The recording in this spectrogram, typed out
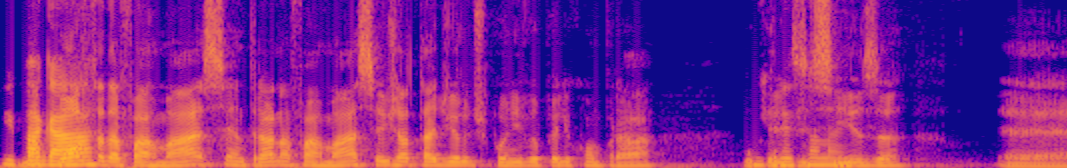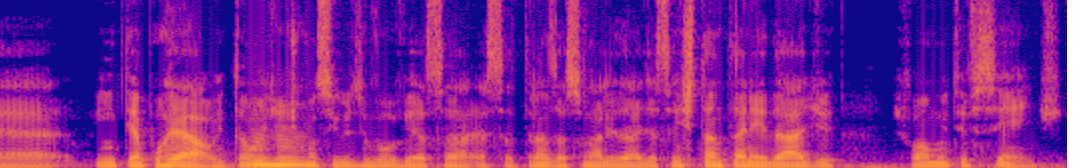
E pagar. Na porta da farmácia, entrar na farmácia e já está dinheiro disponível para ele comprar o que ele precisa é, em tempo real. Então, uhum. a gente uhum. conseguiu desenvolver essa, essa transacionalidade, essa instantaneidade de forma muito eficiente.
